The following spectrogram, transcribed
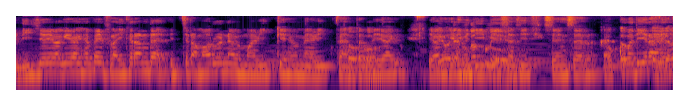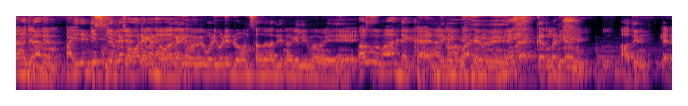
ඩීජය වගේ හැබයි ෆ්ලයි කරන්න එච්ච අමාරුවන්න ම වික් එහෙම මැවික් පැන්ත ඔව්, ඔව්. වගේ. ඒවා දැන් හුඟක් මේ- සෙන්සර් ඔක්කොම ස්කිල්ල ඕනම ොඩිඩි ඩෝන් සඳල තින ගැලීම මේ දැක් කෑන්ඩ ටැක් කරල නිකන් අතින් කැන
